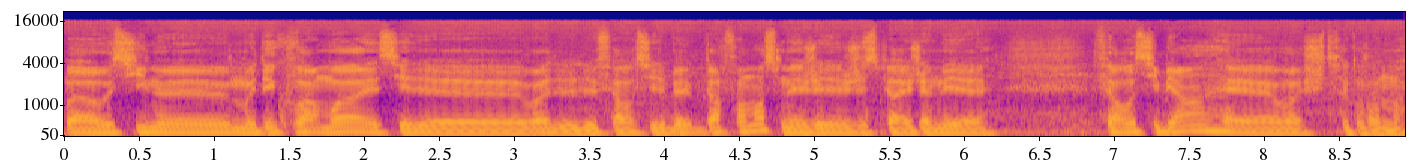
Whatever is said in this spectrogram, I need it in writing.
bah, aussi me, me découvrir moi, essayer de, ouais, de, de faire aussi de belles performances, mais j'espérais jamais euh, faire aussi bien. Et, ouais, je suis très content de moi.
